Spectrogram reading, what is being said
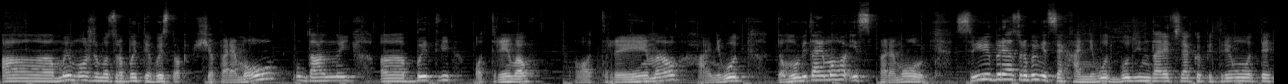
а, ми можемо зробити висновок, що перемогу у даній а, битві отримав. Отримав Ханнівуд. Тому вітаємо його із перемогою. Свій вибір я зробив і це Ханнівуд. Буду він далі всіляко підтримувати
